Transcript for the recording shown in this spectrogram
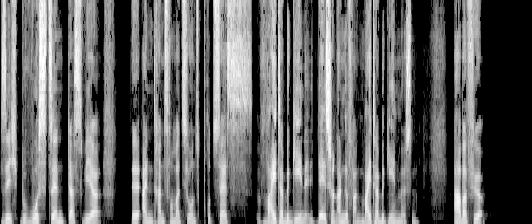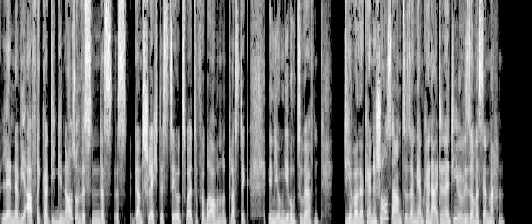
sich bewusst sind, dass wir äh, einen Transformationsprozess weiter begehen, der ist schon angefangen, weiter begehen müssen. Aber für Länder wie Afrika, die genauso wissen, dass es ganz schlecht ist, CO2 zu verbrauchen und Plastik in die Umgebung zu werfen, die aber gar keine Chance haben zu sagen, wir haben keine Alternative, wie sollen wir es denn machen?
